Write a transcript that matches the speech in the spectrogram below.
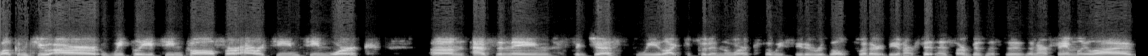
Welcome to our weekly team call for our team, Teamwork. Um, as the name suggests, we like to put in the work so we see the results, whether it be in our fitness, our businesses, in our family lives,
